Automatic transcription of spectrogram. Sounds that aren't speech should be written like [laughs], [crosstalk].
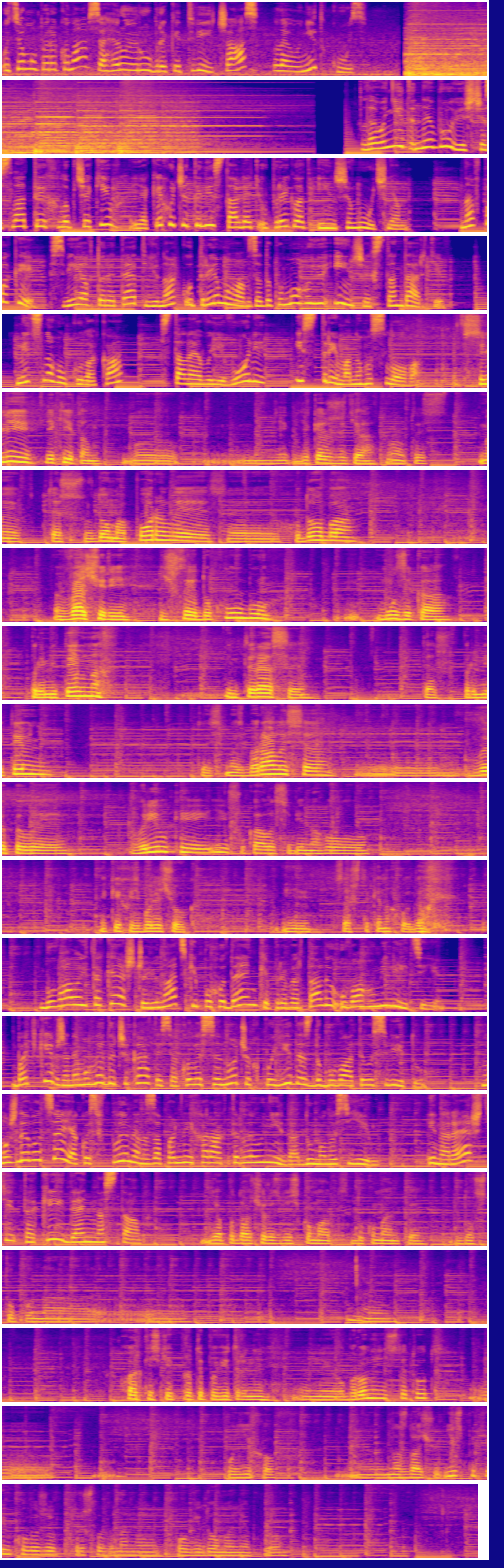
У цьому переконався герой рубрики Твій час Леонід Кузь. Леонід не був із числа тих хлопчаків, яких учителі ставлять у приклад іншим учням. Навпаки, свій авторитет юнак утримував за допомогою інших стандартів міцного кулака, сталевої волі і стриманого слова. В селі які там, е, яке ж життя? Ну, тобто ми теж вдома порали, е, худоба. Ввечері йшли до клубу, музика примітивна, інтереси теж примітивні. Тобто ми збиралися, е, випили горілки і шукали собі на голову якихось болячок. І все ж таки знаходили. Бувало й таке, що юнацькі походеньки привертали увагу міліції. Батьки вже не могли дочекатися, коли синочок поїде здобувати освіту. Можливо, це якось вплине на запальний характер Леоніда, думалось їм. І нарешті такий день настав. Я подав через військкомат документи до вступу на е, е, Харківський протиповітряний е, оборонний інститут. Поїхав на здачу іспитів, коли вже прийшло до мене повідомлення про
